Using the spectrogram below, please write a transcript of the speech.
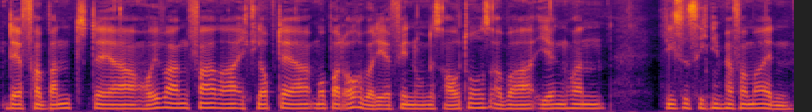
der Verband der Heuwagenfahrer, ich glaube, der moppert auch über die Erfindung des Autos, aber irgendwann ließ es sich nicht mehr vermeiden.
